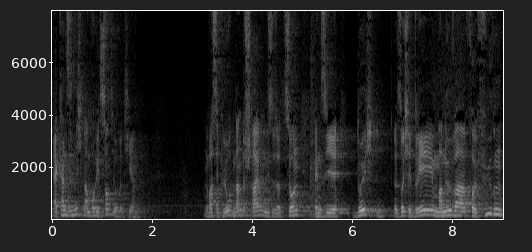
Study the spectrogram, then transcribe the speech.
er kann sich nicht mehr am Horizont orientieren. Und was die Piloten dann beschreiben in dieser Situation, wenn sie durch solche Drehmanöver vollführen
